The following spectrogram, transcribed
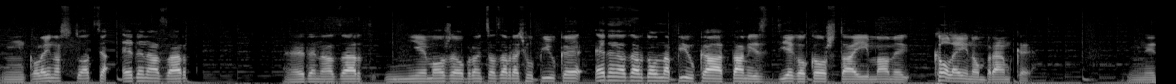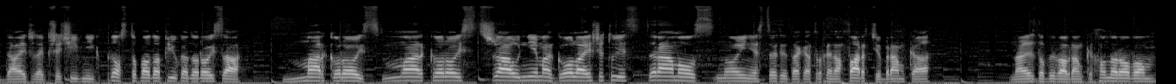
Mm, Kolejna sytuacja, Eden Hazard. Eden Hazard nie może obrońca zabrać mu piłkę. Eden Hazard dolna piłka, tam jest Diego Koszta i mamy kolejną bramkę. Mm, Dalej tutaj przeciwnik, prosto pada piłka do Roysa. Marco Royce, Marco Royce strzał, nie ma gola, jeszcze tu jest Ramos. No i niestety taka trochę na farcie bramka. No ale zdobywa bramkę honorową.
